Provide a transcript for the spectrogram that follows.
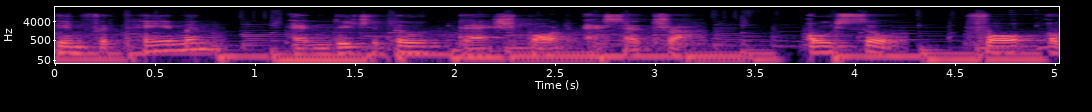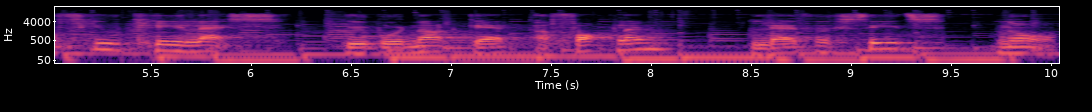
infotainment, and digital dashboard, etc. Also, for a few K less, you will not get a fog lamp, leather seats, no,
